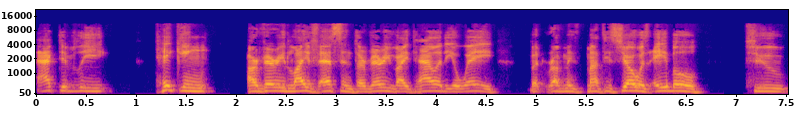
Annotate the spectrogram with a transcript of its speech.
actively taking our very life essence, our very vitality away. But Rav Matisyo was able to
